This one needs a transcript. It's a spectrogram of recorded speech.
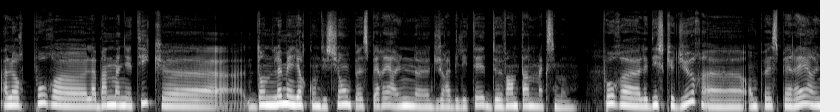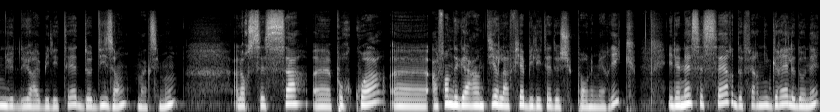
Alors pour la bande magnétique, dans les meilleures conditions, on peut espérer à une durabilité de 20 ans maximum. Pour les disques durs, on peut espérer à une durabilité de 10 ans maximum. Alors c'est ça euh, pourquoi, euh, afin de garantir la fiabilité des supports numériques, il est nécessaire de faire migrer les données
